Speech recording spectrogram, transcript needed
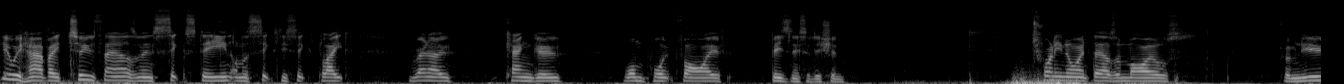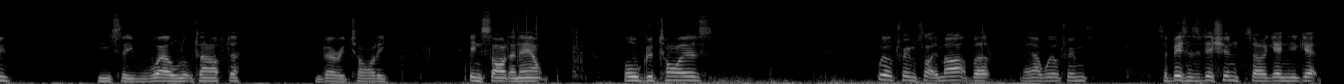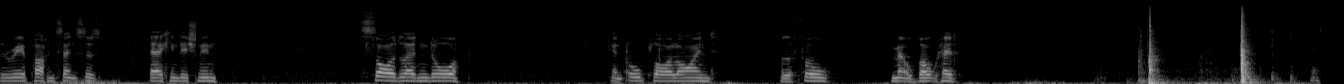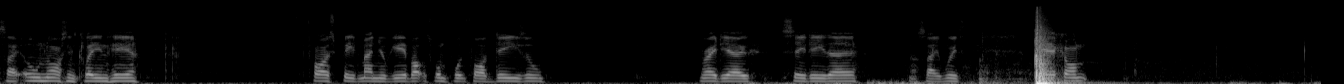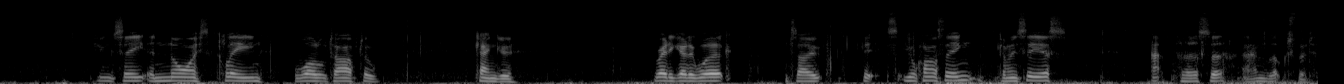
Here we have a 2016 on a 66 plate Renault Kangoo 1.5 Business Edition. 29,000 miles from new. You can see well looked after, very tidy, inside and out. All good tyres. Wheel trim slightly marked, but they are wheel trims. It's a business edition, so again you get the rear parking sensors, air conditioning, side leading door. And all ply lined with a full metal bulkhead. I say all nice and clean here. 5 speed manual gearbox 1.5 diesel. Radio CD there. I say with aircon. As you can see a nice clean well looked after Kangoo ready to go to work. So if it's your kind of thing, come and see us at Purser and Luxford.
